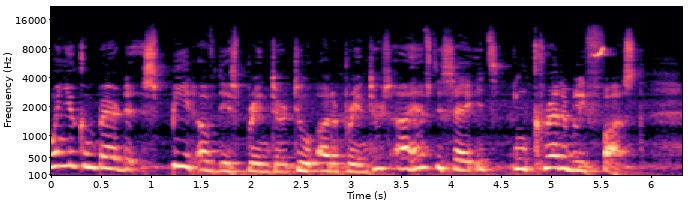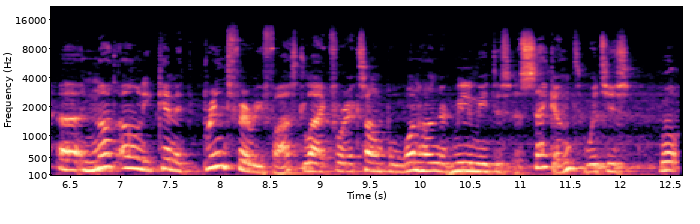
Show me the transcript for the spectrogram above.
when you compare the speed of this printer to other printers, I have to say it's incredibly fast. Uh, not only can it print very fast, like for example 100 millimeters a second, which is well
